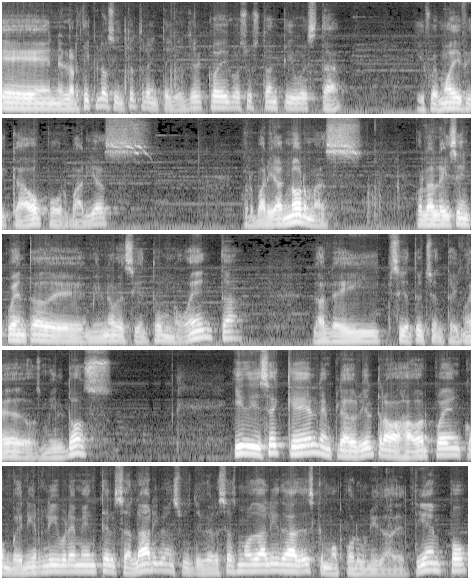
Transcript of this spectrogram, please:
en el artículo 132 del Código Sustantivo está y fue modificado por varias, por varias normas, por la Ley 50 de 1990, la Ley 789 de 2002, y dice que el empleador y el trabajador pueden convenir libremente el salario en sus diversas modalidades, como por unidad de tiempo,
